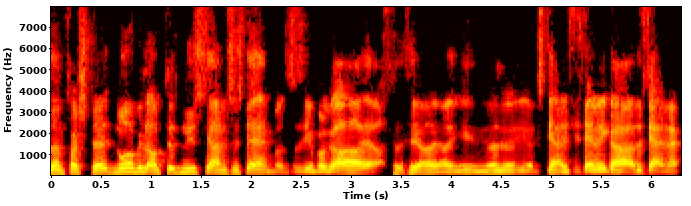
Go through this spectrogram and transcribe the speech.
den første Nå har vi lagt et nytt stjernesystem. Og så sier folk ah, ja, ja, ja, stjernesystem, vi kan ha en stjerne.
